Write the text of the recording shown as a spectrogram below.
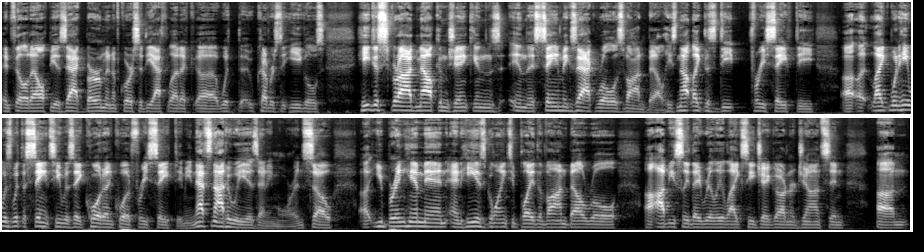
in Philadelphia, Zach Berman, of course, at the Athletic, uh, with who covers the Eagles. He described Malcolm Jenkins in the same exact role as Vonn Bell. He's not like this deep free safety. Uh, like when he was with the Saints, he was a quote unquote free safety. I mean, that's not who he is anymore. And so uh, you bring him in, and he is going to play the Vonn Bell role. Uh, obviously, they really like C.J. Gardner Johnson, um,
